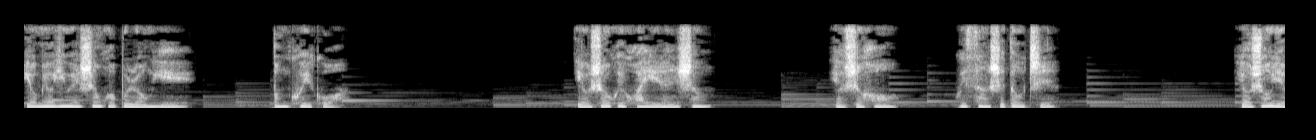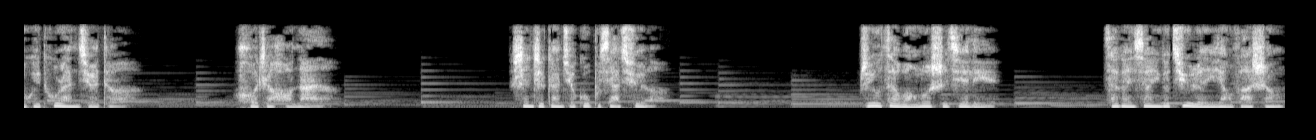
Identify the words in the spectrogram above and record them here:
有没有因为生活不容易崩溃过？有时候会怀疑人生，有时候会丧失斗志，有时候也会突然觉得活着好难啊，甚至感觉过不下去了。只有在网络世界里，才敢像一个巨人一样发声。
